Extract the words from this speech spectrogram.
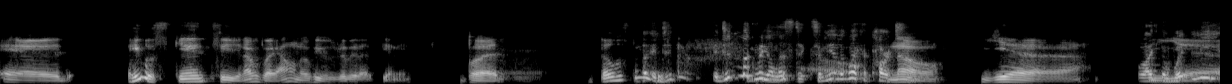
and he was skinty. And I was like, I don't know if he was really that skinny, but those things. But it didn't it didn't look realistic. To me, it looked like a cartoon. No, yeah, Like the Whitney,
